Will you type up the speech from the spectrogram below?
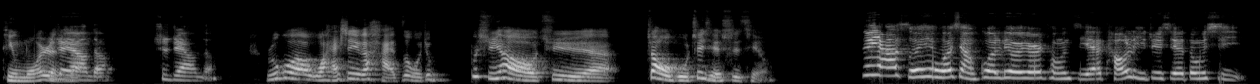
挺磨人的。这样的。是这样的，如果我还是一个孩子，我就不需要去照顾这些事情。对呀，所以我想过六一儿童节，逃离这些东西，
